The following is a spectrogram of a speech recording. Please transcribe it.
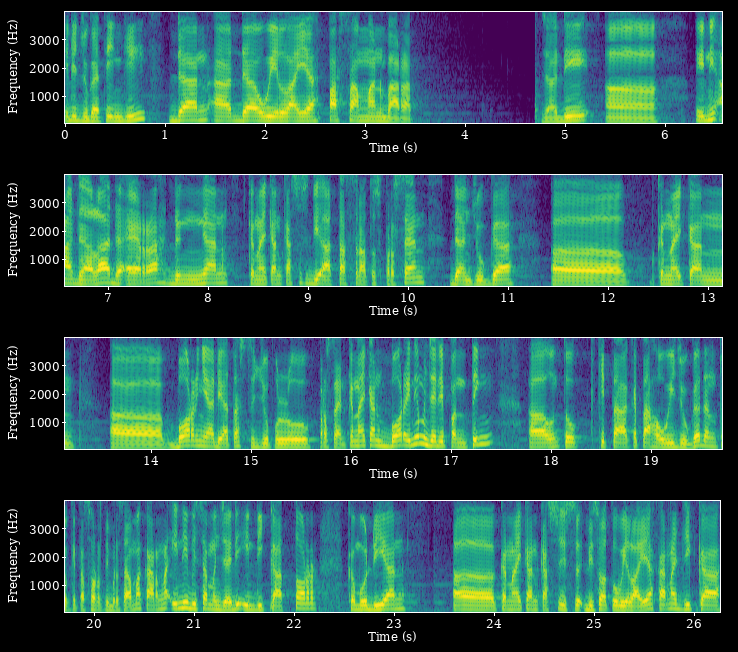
ini juga tinggi dan ada wilayah Pasaman Barat. Jadi uh, ini adalah daerah dengan kenaikan kasus di atas 100 persen dan juga kenaikan bornya di atas tujuh puluh persen. Kenaikan bor ini menjadi penting untuk kita ketahui juga dan untuk kita soroti bersama karena ini bisa menjadi indikator kemudian kenaikan kasus di suatu wilayah. Karena jika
